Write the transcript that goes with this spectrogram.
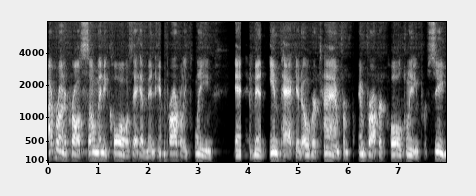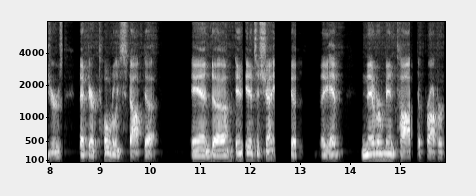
I've run across so many coils that have been improperly cleaned, and have been impacted over time from improper coil cleaning procedures that they're totally stopped up. And uh, it, it's a shame because they have never been taught the proper coil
